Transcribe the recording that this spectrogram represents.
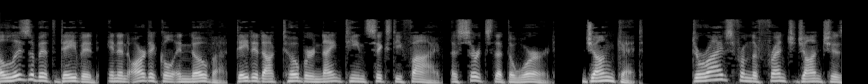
Elizabeth David, in an article in Nova, dated October 1965, asserts that the word junket derives from the French jonches,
